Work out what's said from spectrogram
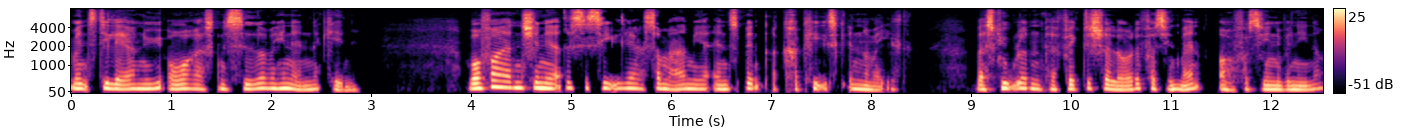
mens de lærer nye overraskende sider ved hinanden at kende. Hvorfor er den generte Cecilia så meget mere anspændt og krakilsk end normalt? Hvad skjuler den perfekte Charlotte for sin mand og for sine veninder?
